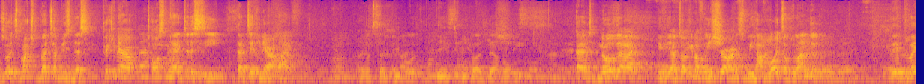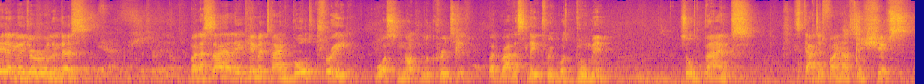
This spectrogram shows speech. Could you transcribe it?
So it's much better business picking her up, tossing her into the sea, than taking her alive. I said, people, these people are devils. And know that if you are talking of insurance, we have Lloyds of London. They played a major role in this. But aside that, there came a time gold trade was not lucrative, but rather slave trade was booming. So banks started financing ships,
